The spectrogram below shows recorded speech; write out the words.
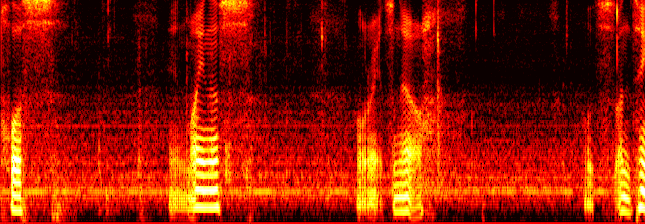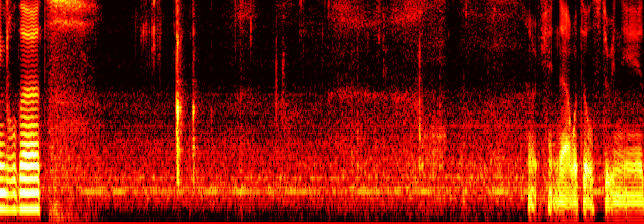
plus and minus. Alright, so now let's untangle that. Okay, now what else do we need?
